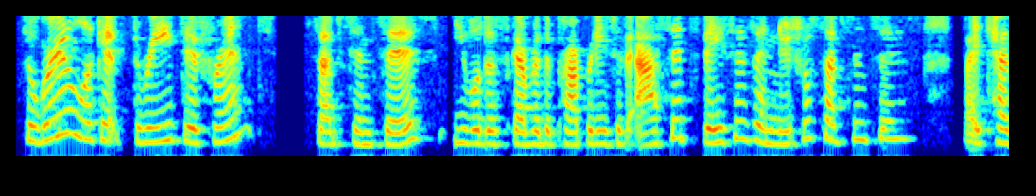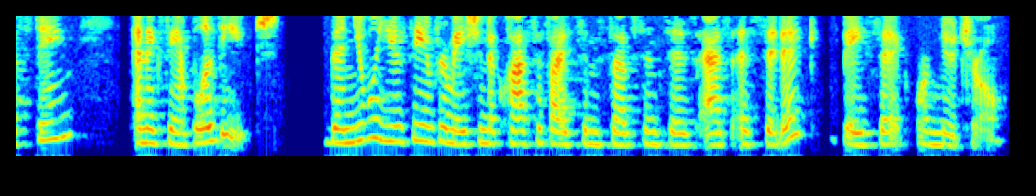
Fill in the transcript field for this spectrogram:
So we're going to look at three different substances, you will discover the properties of acids, bases, and neutral substances by testing an example of each. Then you will use the information to classify some substances as acidic, basic, or neutral.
